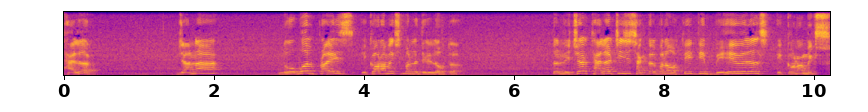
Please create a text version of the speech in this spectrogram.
थॅलर ज्यांना नोबल प्राईज इकॉनॉमिक्समधलं दिलेलं होतं. तर रिचर्ड थॅलरची जी संकल्पना होती ती बिहेवियरल्स इकॉनॉमिक्स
